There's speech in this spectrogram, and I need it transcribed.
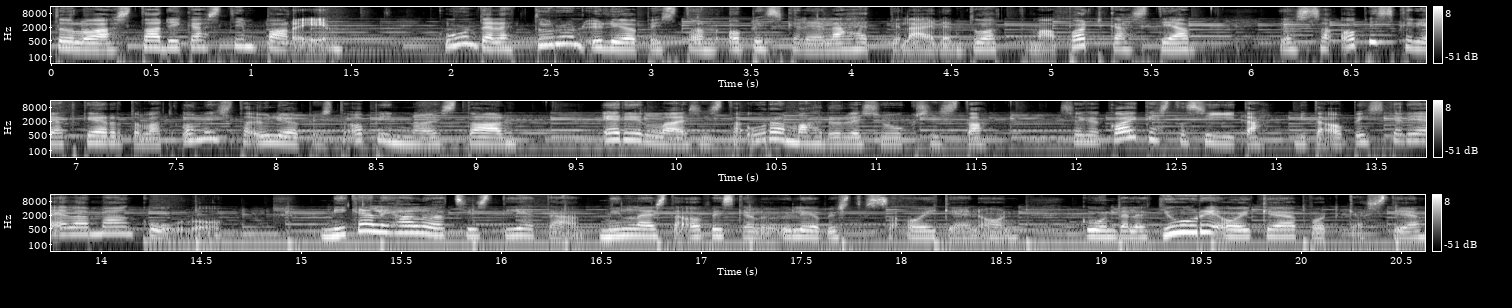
Tervetuloa Stadicastin pariin. Kuuntele Turun yliopiston opiskelijalähettiläiden tuottamaa podcastia, jossa opiskelijat kertovat omista yliopisto-opinnoistaan, erilaisista uramahdollisuuksista sekä kaikesta siitä, mitä opiskelijaelämään kuuluu. Mikäli haluat siis tietää, millaista opiskelu yliopistossa oikein on, kuuntelet juuri oikeaa podcastia.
